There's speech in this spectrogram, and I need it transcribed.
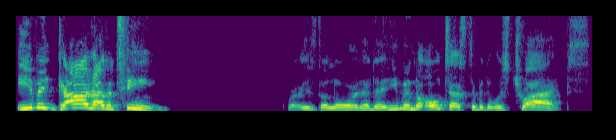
even God had a team. Praise the Lord. And then even in the Old Testament, it was tribes.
